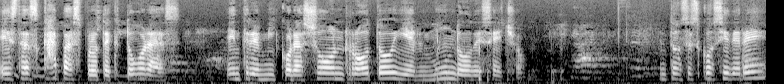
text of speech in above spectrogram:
estas capas protectoras entre mi corazón roto y el mundo deshecho. Entonces consideré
